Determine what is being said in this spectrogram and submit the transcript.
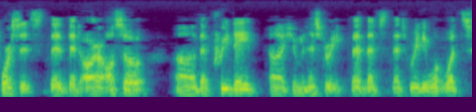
forces that that are also uh, that predate uh, human history. That, that's that's really what, what's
